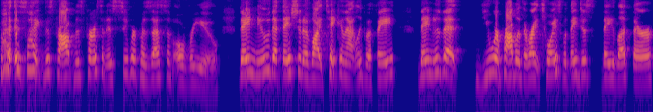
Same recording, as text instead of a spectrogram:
But it's like this problem this person is super possessive over you. They knew that they should have like taken that leap of faith. They knew that you were probably the right choice, but they just they let their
